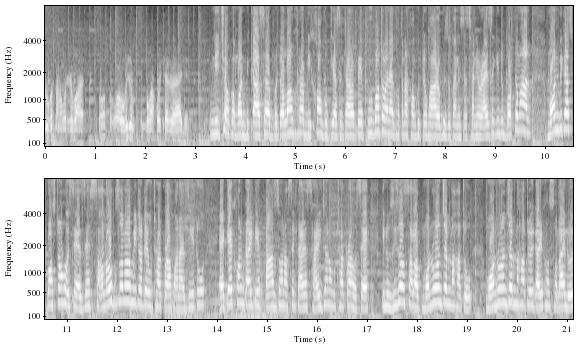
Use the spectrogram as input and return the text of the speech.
দুৰ্ঘটনা সংঘটিত হোৱাৰ অভিযোগ প্ৰকাশ কৰিছে ৰাইজে। নিশ্চয় মন বিকাশ দলংখনৰ বিষং ঘটি আছিল। তাৰ বাবে পূৰ্বতো এনে ঘটনা সংঘটিত হোৱাৰ অভিযোগ আনিছে স্থানীয় ৰাইজে। কিন্তু বৰ্তমান মন বিকাশ প্ৰশ্ন হৈছে যে চালকজনৰ মৃতদেহ উদ্ধাৰ কৰা হোৱা নাই। যিহেতু একেখন গাড়ীতে পাঁচজন আছিল তাৰে চাৰিজনক উদ্ধাৰ কৰা হৈছে। কিন্তু যিজন চালক মনোৰঞ্জন মাহাতো মনোৰঞ্জন মাহাতোৱে গাড়ীখন চলাই লৈ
